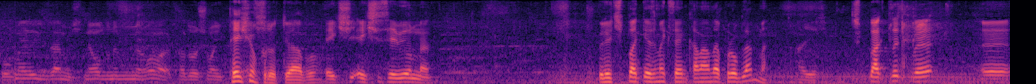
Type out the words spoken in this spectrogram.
Çok meyve güzelmiş. Ne olduğunu bilmiyorum ama tadı hoşuma gitti. Passion Ekşi- fruit ya bu. Ekşi, ekşi seviyorum ben. Böyle çıplak gezmek senin kanalda problem mi? Hayır. Çıplaklık ve e,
